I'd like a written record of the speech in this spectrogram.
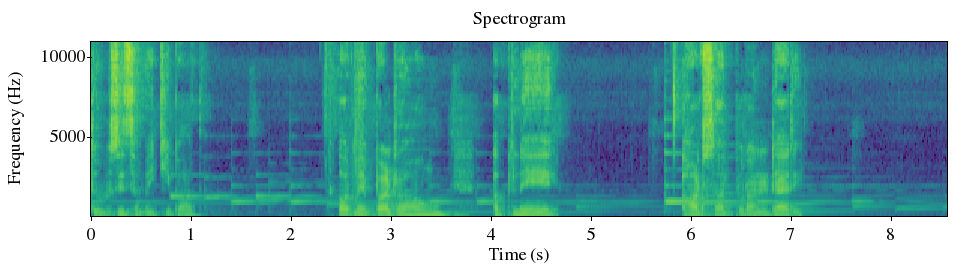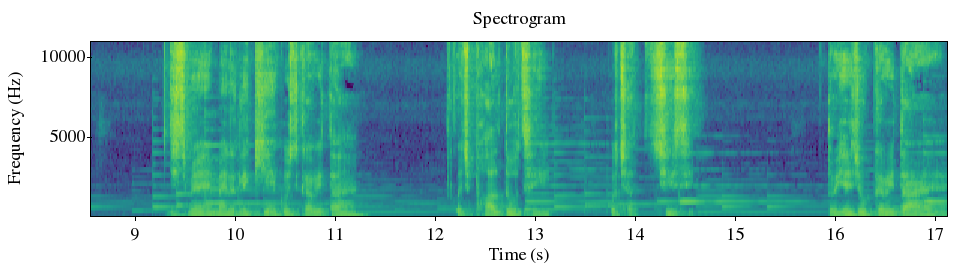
तो उसी समय की बात है। और मैं पढ़ रहा हूँ अपने आठ साल पुराने डायरी, जिसमें मैंने लिखी है कुछ कविताएँ। कुछ फालतू सी, कुछ अच्छी सी। तो ये जो कविताएँ हैं,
